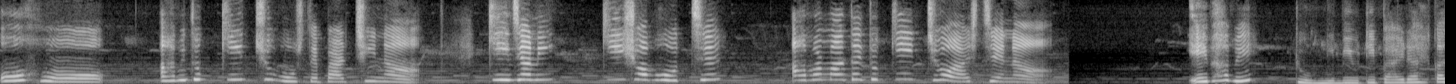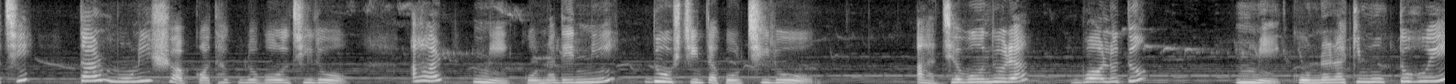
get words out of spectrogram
ওহো, আমি তো কিচ্ছু বুঝতে পারছি না। কি জানি, কি সব হচ্ছে? আমার মাথায় তো কিচ্ছু আসছে না। এভাবে টুনি বিউটি পায়রার কাছে তার মনের সব কথাগুলো বলছিল। আর মেঘ কন্যাদের নিয়ে দুশ্চিন্তা করছিল। আচ্ছা বন্ধুরা, বলো তো মেঘ কন্যারা কি মুক্ত হয়ে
